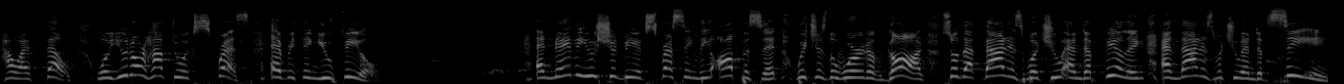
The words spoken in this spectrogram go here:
how I felt. Well, you don't have to express everything you feel. And maybe you should be expressing the opposite, which is the word of God, so that that is what you end up feeling and that is what you end up seeing.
